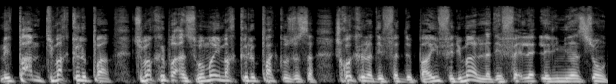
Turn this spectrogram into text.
mais pam, tu marques le pas. Tu marques le pas. En ce moment, ils marquent le pas à cause de ça. Je crois que la défaite de Paris fait du mal. La défaite, l'élimination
